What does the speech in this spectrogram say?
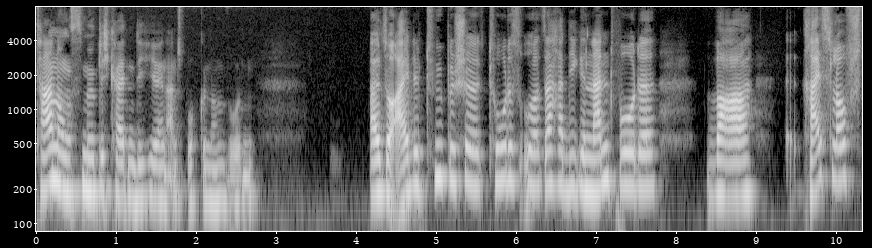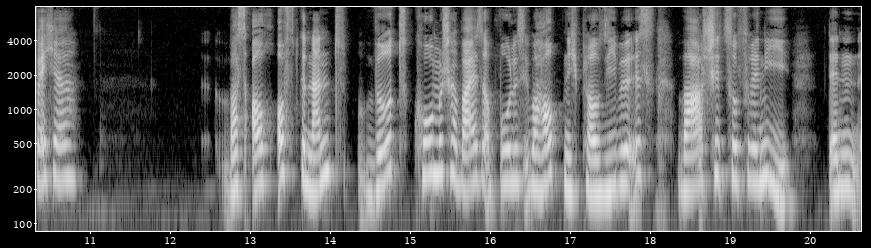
Tarnungsmöglichkeiten, die hier in Anspruch genommen wurden? Also eine typische Todesursache, die genannt wurde, war Kreislaufschwäche, was auch oft genannt wird, komischerweise, obwohl es überhaupt nicht plausibel ist, war Schizophrenie. Denn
